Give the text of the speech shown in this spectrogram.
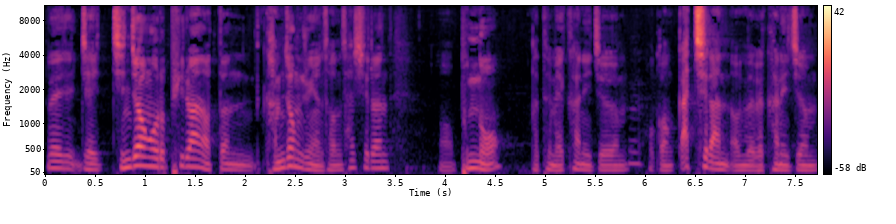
근데 이제 진정으로 필요한 어떤 감정 중에서는 사실은 어, 분노 같은 메커니즘, 혹은 까칠한 어떤 메커니즘,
